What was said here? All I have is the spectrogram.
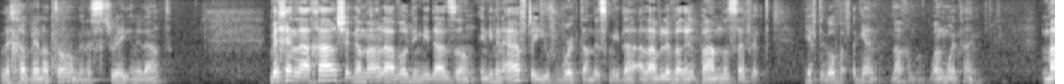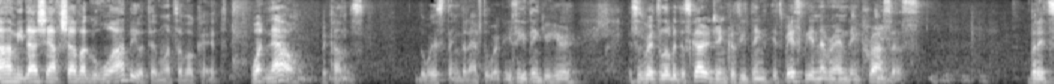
lechaven oto. I'm going to straighten it out. וכן לאחר שגמר לעבוד עם מידה זו, and even after you've worked on this מידה, עליו לברר פעם נוספת. You have to go again, נחמו, one more time. מה המידה שעכשיו הגרועה ביותר במצבו כעת? What now becomes the worst thing that I have to work on? You see, you think you're here, this is where it's a little bit discouraging because you think it's basically a never-ending process. But it's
